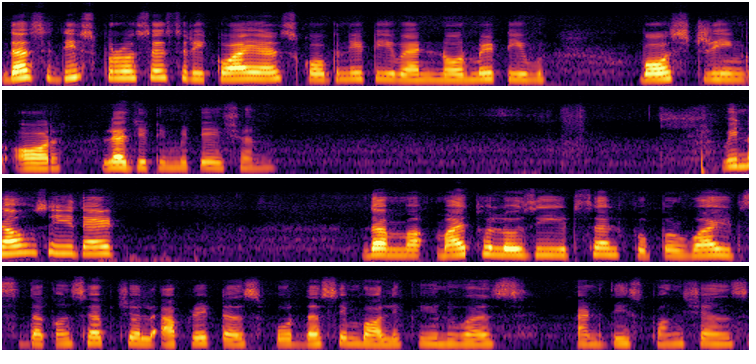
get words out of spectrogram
Thus, this process requires cognitive and normative bolstering or legitimation. We now say that the mythology itself provides the conceptual apparatus for the symbolic universe, and this functions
